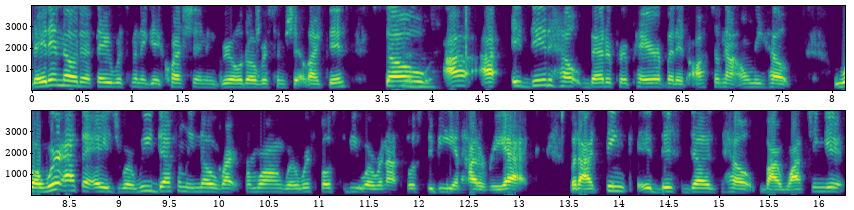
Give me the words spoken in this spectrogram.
They didn't know that they was going to get questioned and grilled over some shit like this. So Mhm. I, I, it did help better prepare, but it also not only helped. Well, we're at the age where we definitely know right from wrong, where we're supposed to be, where we're not supposed to be, and how to react. But I think it, this does help by watching it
